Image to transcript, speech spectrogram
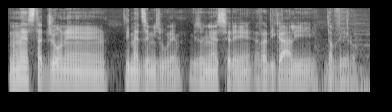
non è stagione di mezze misure, bisogna essere radicali davvero.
